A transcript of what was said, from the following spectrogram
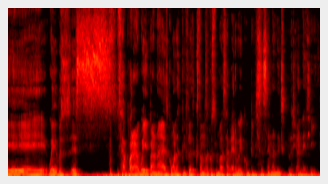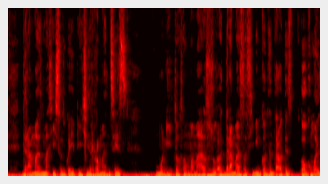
Eh, güey, pues es. O sea, para, güey, para nada es como las películas que estamos acostumbrados a ver, güey, con pinches escenas de explosiones y dramas macizos, güey, pinches romances bonitos o mamados, o dramas así bien concentrados. O como el.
